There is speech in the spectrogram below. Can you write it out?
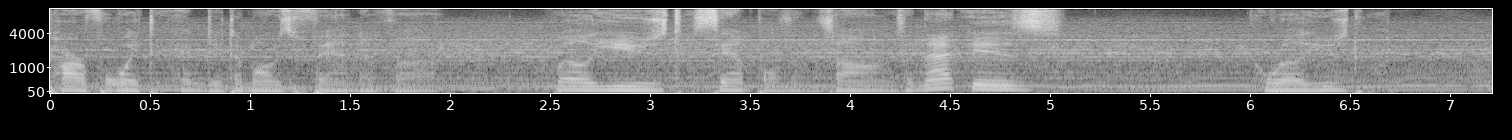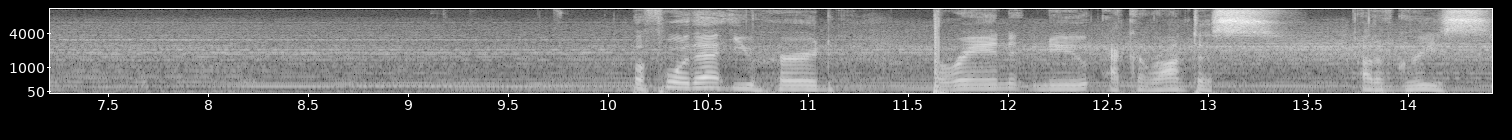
powerful way to end it. I'm always a fan of uh, well used samples and songs, and that is a well used one. Before that, you heard brand new Acherontas out of Greece.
